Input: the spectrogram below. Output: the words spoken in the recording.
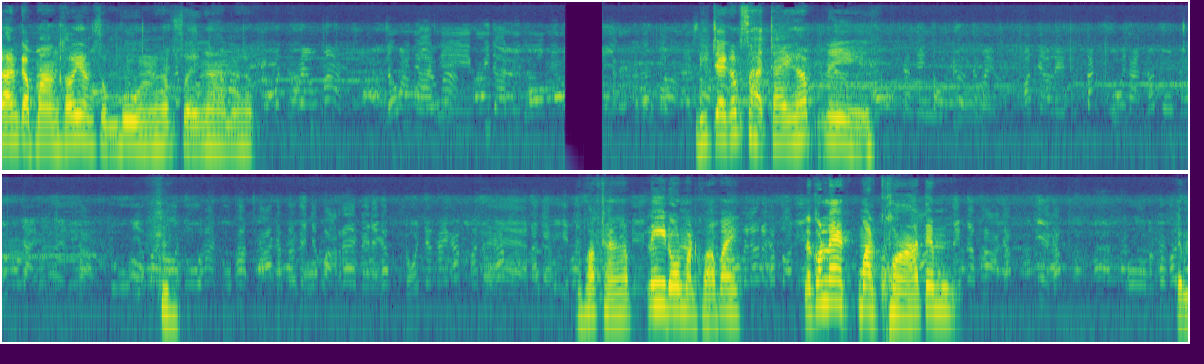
การกลับมาของเขาอย่างสมบูรณ์นะครับ สวยงามนะครับ ดีใจครับสะใจครับนี่ดูภาพช้าครับตั้งครับ นี่โดนหมัดขวาไป แล้วก็แลกหมัดขวาเต็ม เต็ม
